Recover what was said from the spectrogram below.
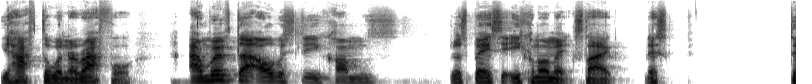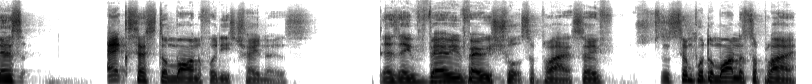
you have to win a raffle, and with that, obviously comes just basic economics. Like, there's there's excess demand for these trainers. There's a very, very short supply. So if so simple demand and supply.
